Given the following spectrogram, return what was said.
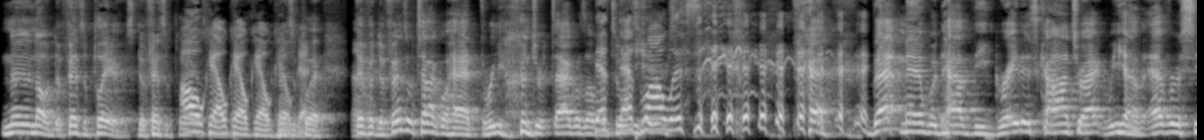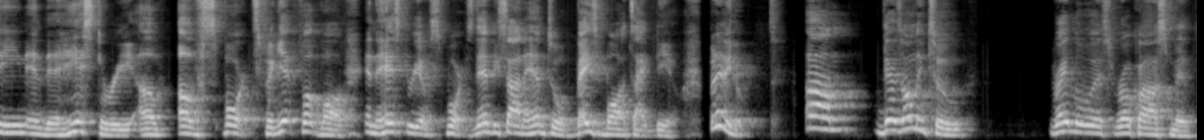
No, no, no. Defensive players. Defensive players. Oh, okay, okay, okay, okay, Defensive okay. player. If a defensive tackle had 300 tackles over That's two that's years, why I was. that, that man would have the greatest contract we have ever seen in the history of, of sports. Forget football, in the history of sports. They'd be signing him to a baseball type deal. But anyway, um, there's only two. Ray Lewis, Roquan Smith.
